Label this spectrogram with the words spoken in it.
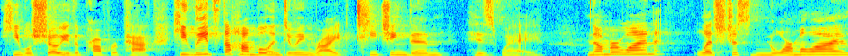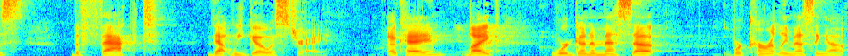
He will show you the proper path. He leads the humble in doing right, teaching them His way. Number one, let's just normalize the fact that we go astray, okay? Like, we're gonna mess up. We're currently messing up.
